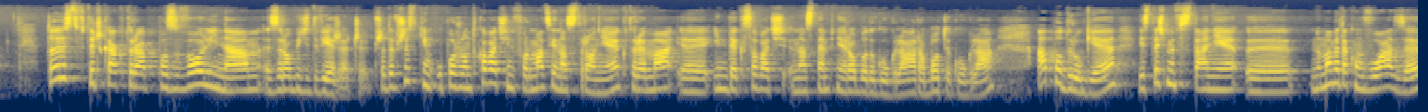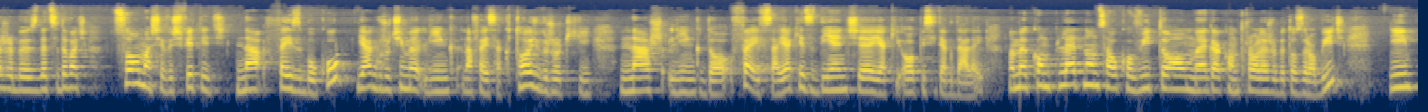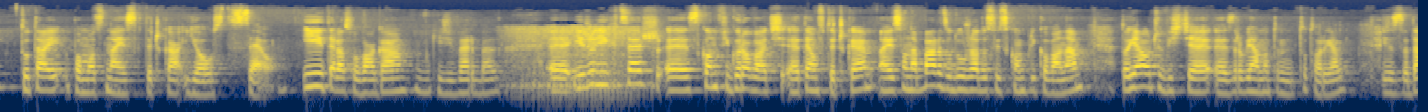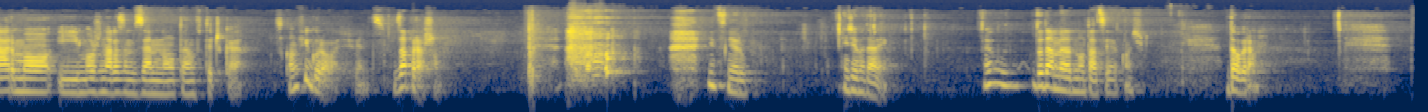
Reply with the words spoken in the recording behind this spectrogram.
To jest wtyczka, która pozwoli nam zrobić dwie rzeczy. Przede wszystkim uporządkować informacje na stronie, które ma e, indeksować następnie robot Google'a, roboty Google'a, a po drugie jesteśmy w stanie, e, no mamy taką władzę, żeby zdecydować, co ma się wyświetlić na Facebooku, jak wrzucimy link na Face'a. Ktoś wrzuci nasz link do Face'a, jakie zdjęcie, jaki opis i tak dalej. Mamy kompletną, całkowitą mega kontrolę, żeby to zrobić. I tutaj pomocna jest wtyczka Yoast SEO. I teraz uwaga, jakiś werbel. E, Jeżeli chcesz e, skonfigurować e, tę wtyczkę, a jest ona bardzo duża, dosyć skomplikowana, to ja oczywiście zrobiłam o tym tutorial. Jest za darmo i można razem ze mną tę wtyczkę skonfigurować, więc zapraszam. Nic nie rób. Idziemy dalej. Dodamy adnotację jakąś. Dobra.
